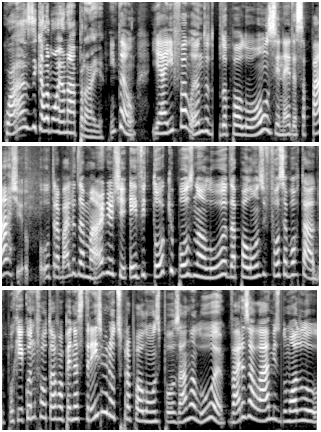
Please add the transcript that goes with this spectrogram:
quase que ela morreu na praia. Então, e aí falando do Apollo 11, né, dessa parte, o, o trabalho da Margaret evitou que o pouso na Lua da Apollo 11 fosse abortado. Porque quando faltavam apenas 3 minutos para Apollo 11 pousar na Lua, vários alarmes do módulo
